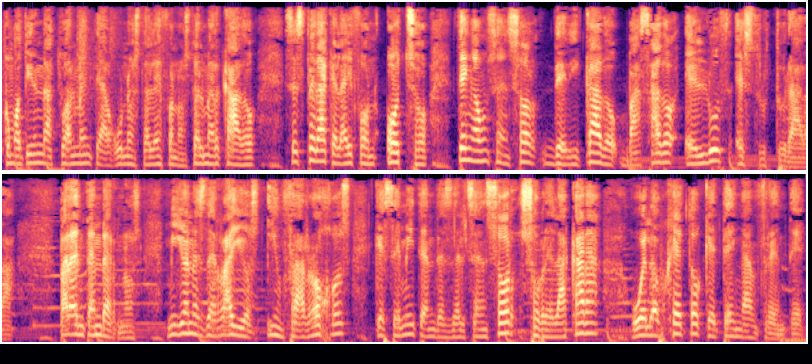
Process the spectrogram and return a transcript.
como tienen actualmente algunos teléfonos del mercado, se espera que el iPhone 8 tenga un sensor dedicado basado en luz estructurada. Para entendernos, millones de rayos infrarrojos que se emiten desde el sensor sobre la cara o el objeto que tenga enfrente.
